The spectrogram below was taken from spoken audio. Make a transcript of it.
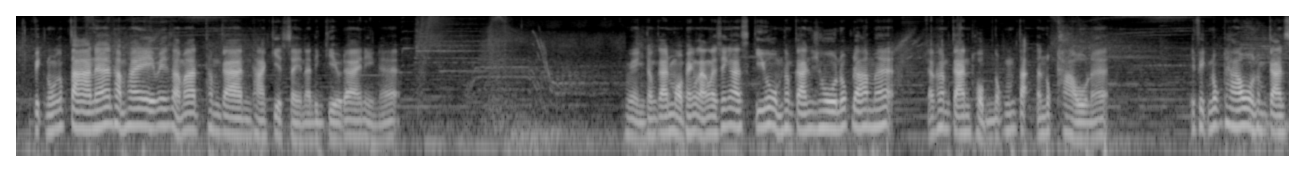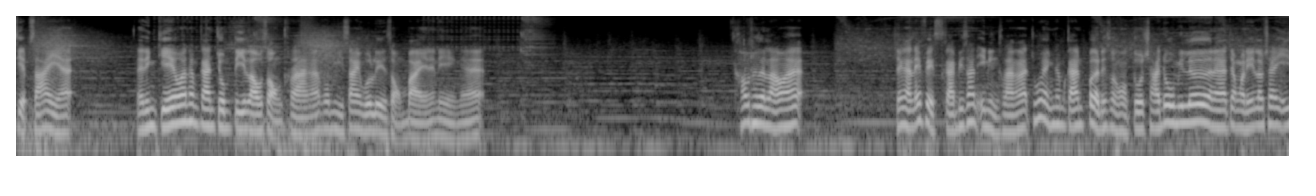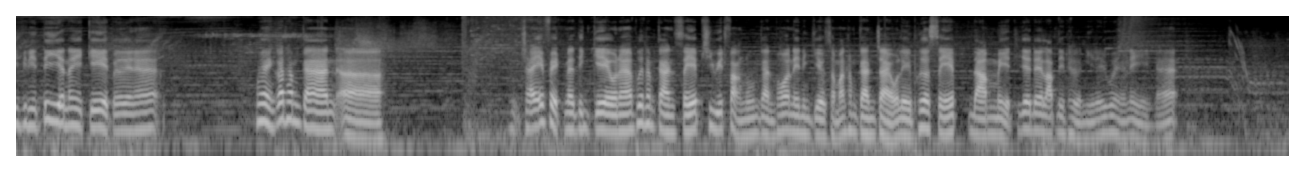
เอฟเฟกนกน้ำตาลนะทำให้ไม่สามารถทำการทาร์เก็ตใส่นาดิงเกลได้นี่นะฮะเหม่งทำการหมอบแผงหลังและใช้งานสกิลผมทำการโชว์นกดำฮะแล้วทำการถมนกน้ำตาลนกเทานะฮะ เอฟเฟกต์นกเทาทำการเสียบไส้ฮะแต่ดิงเกลว่าทำการโจมตีเราสองครั้งครับเพราะมีไส้วอลเลย์สองใบนั่นเองนะฮะเข้าเทิร์นเราฮะใช้งานเอฟเฟกต์สกายพิซซันอีกหนึ่งครั้งฮะทุกแห่งทำการเปิดในส่วนของตัวชาร์โดมิเลอร์นะจังหวะนี้เราใช้อินฟินิตี้ในเกตไปเลยนะฮะทุกแห่งก็ทำการเอ่อใช้เอฟเฟกต์ในดิงเกลนะเพื่อทำการเซฟชีวิตฝั่งนู้นกันเพราะในดิงเกลสามารถทำการจ่ายวอลเลย์เพื่อเซฟดาเมจที่จะได้รับในเทิร์นนี้ได้ด้วยนั่นเองนะฮะ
